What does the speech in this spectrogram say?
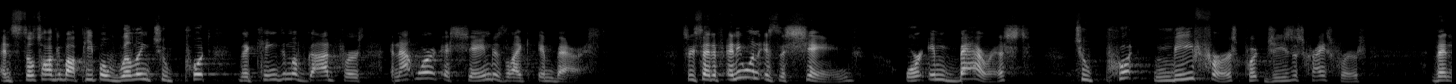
and still talking about people willing to put the kingdom of God first. And that word ashamed is like embarrassed. So he said, if anyone is ashamed or embarrassed to put me first, put Jesus Christ first, then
